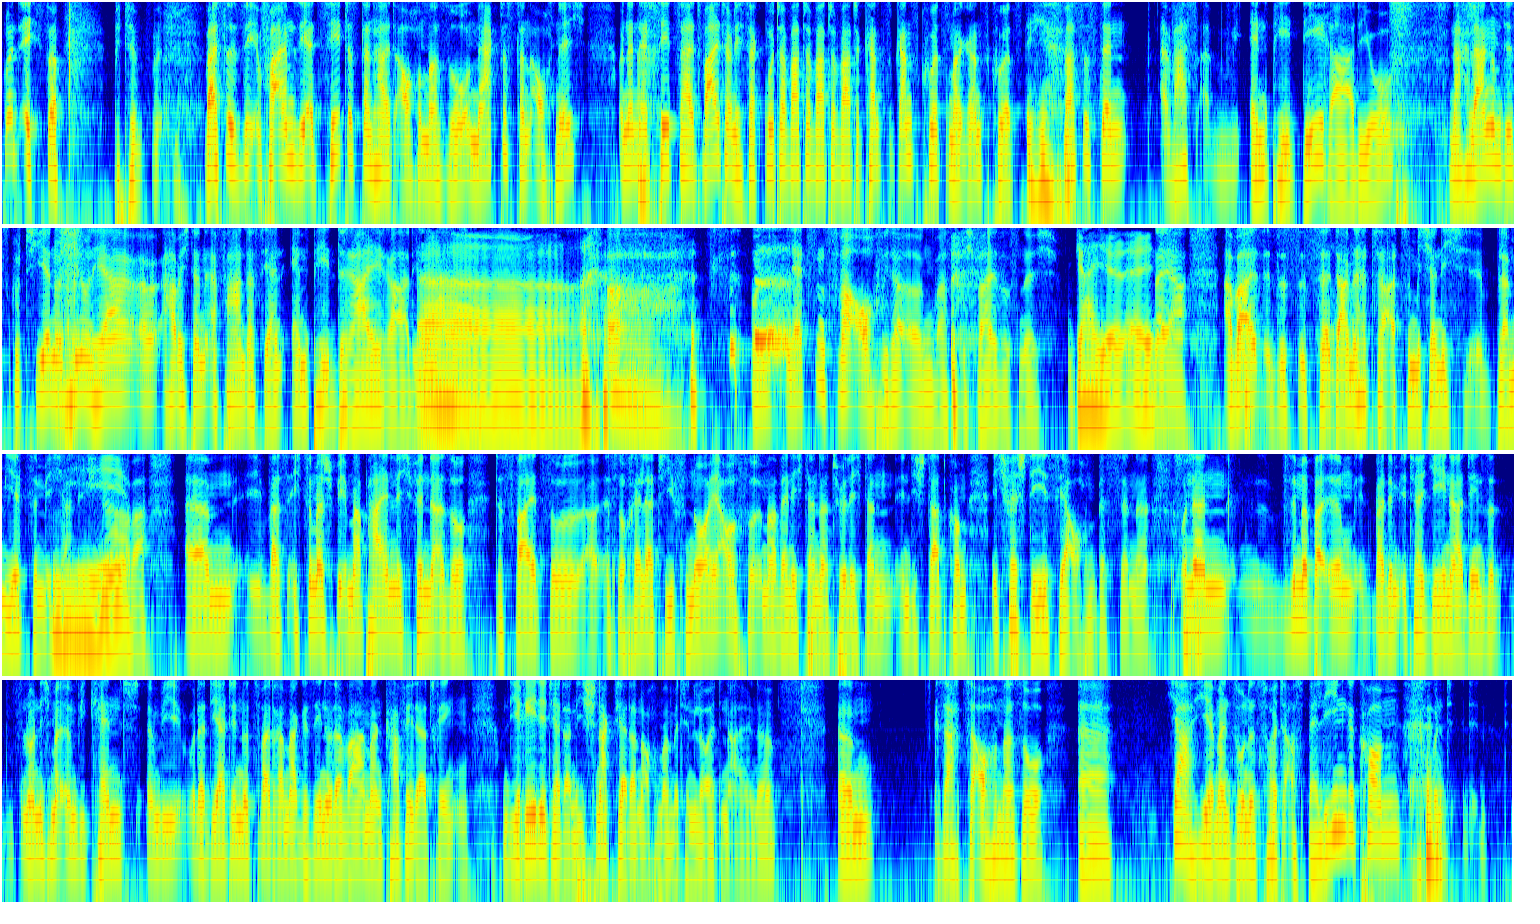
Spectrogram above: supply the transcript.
Und ich so, bitte, weißt du, sie, vor allem sie erzählt es dann halt auch immer so, merkt es dann auch nicht. Und dann erzählt sie halt weiter und ich sag, Mutter, warte, warte, warte, kannst du ganz kurz mal, ganz kurz. Ja. Was ist denn, was, NPD-Radio? Nach langem Diskutieren und hin und her äh, habe ich dann erfahren, dass sie ein MP3-Radio Ah. Und letztens war auch wieder irgendwas. Ich weiß es nicht. Geil, ey. Naja, aber das ist, äh, damit hat, hat sie mich ja nicht, äh, blamiert sie mich ja nicht. Nee. Ne? Aber ähm, was ich zum Beispiel immer peinlich finde, also das war jetzt so, äh, ist noch relativ neu auch so, immer wenn ich dann natürlich dann in die Stadt komme, ich verstehe es ja auch ein bisschen, ne? Und dann sind wir bei, bei dem Italiener, den sie noch nicht mal irgendwie kennt, irgendwie, oder die hat ihn nur zwei, dreimal gesehen oder war mal einen Kaffee da trinken. Und die redet ja dann, die schnackt ja dann auch immer mit den Leuten allen, ne? Ähm, sagt sie auch immer so, äh, ja, hier, mein Sohn ist heute aus Berlin gekommen und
